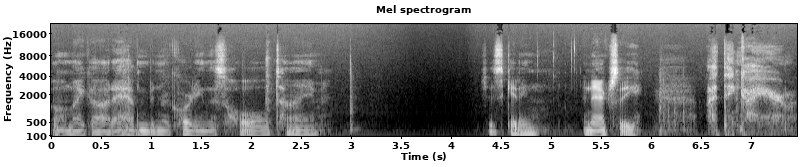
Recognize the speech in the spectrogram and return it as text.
Oh my god, I haven't been recording this whole time. Just kidding. And actually, I think I hear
